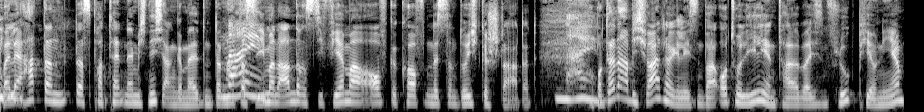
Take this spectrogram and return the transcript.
weil er hat dann das Patent nämlich nicht angemeldet und dann hat das Nein. jemand anderes die Firma aufgekauft und ist dann durchgestartet. Nein. Und dann habe ich weitergelesen bei Otto Lilienthal, bei diesem Flugpionier.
